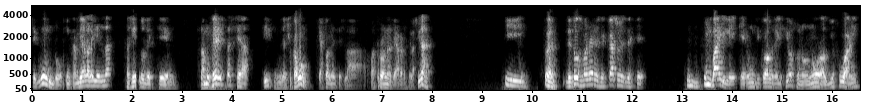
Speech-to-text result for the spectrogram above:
segundo en cambiar la leyenda, haciendo de que la mujer esta sea virgen del Socavón, que actualmente es la patrona de armas de la ciudad. Y, bueno, de todas maneras, el caso es de que un, baile, que era un ritual religioso en honor al dios Huari,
